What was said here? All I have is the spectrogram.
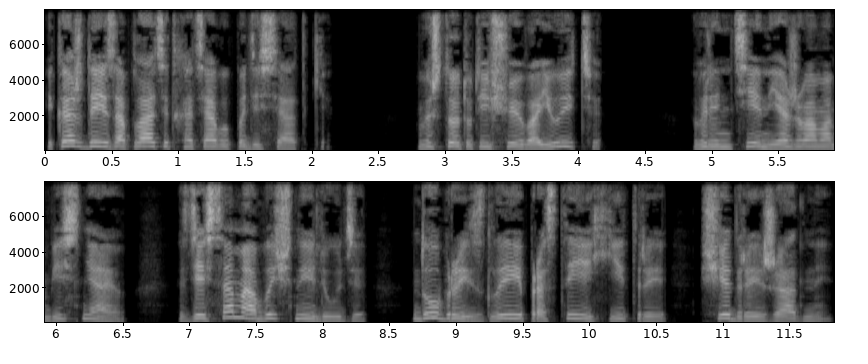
и каждый заплатит хотя бы по десятке. Вы что, тут еще и воюете? Валентин, я же вам объясняю. Здесь самые обычные люди. Добрые, злые, простые, хитрые, щедрые и жадные.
